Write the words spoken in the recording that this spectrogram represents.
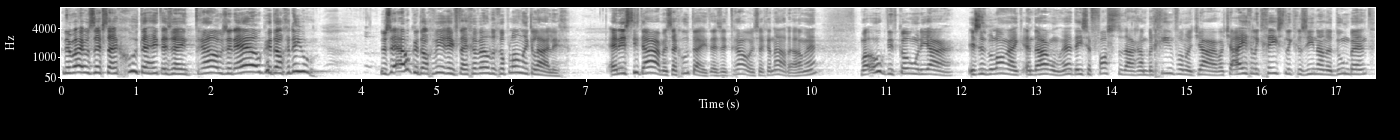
De Bijbel zegt zijn goedheid en zijn trouw zijn elke dag nieuw. Dus elke dag weer heeft hij geweldige plannen klaar liggen. En is hij daar met zijn goedheid en zijn trouw en zijn genade. Amen. Maar ook dit komende jaar is het belangrijk. En daarom hè, deze vaste dagen aan het begin van het jaar. Wat je eigenlijk geestelijk gezien aan het doen bent.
